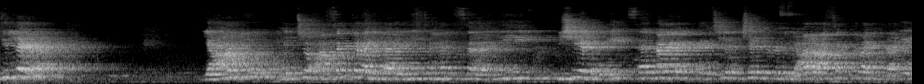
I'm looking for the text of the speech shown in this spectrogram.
ಜಿಲ್ಲೆಗಳ ಯಾರು ಹೆಚ್ಚು ಆಸಕ್ತರಾಗಿದ್ದಾರೆ ಈ ಸಹ ಈ ವಿಷಯದಲ್ಲಿ ಸಹಕಾರ ಕ್ಷೇ- ಕ್ಷೇತ್ರದಲ್ಲಿ ಯಾರು ಆಸಕ್ತರಾಗಿದ್ದಾರೆ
